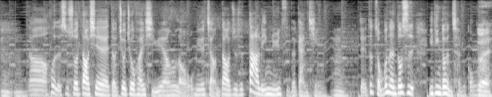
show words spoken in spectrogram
嗯嗯，那或者是说到现在的旧旧欢喜鸳鸯楼，我们也讲到就是大龄女子的感情，嗯，对，这总不能都是一定都很成功，对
